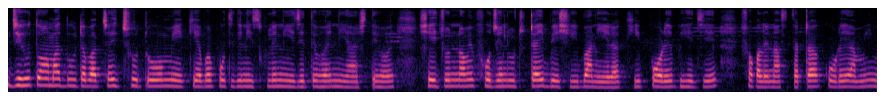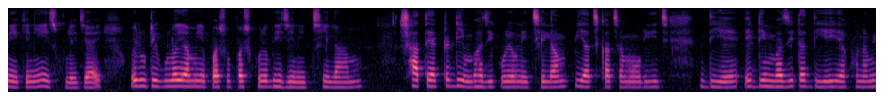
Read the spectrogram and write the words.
যেহেতু আমার দুইটা বাচ্চাই ছোট, মেয়েকে আবার প্রতিদিন স্কুলে নিয়ে যেতে হয়, নিয়ে আসতে হয়, সেই জন্য আমি ফ্রোজেন রুটিটাই বেশি বানিয়ে রাখি। পরে ভেজে সকালে নাস্তাটা করে আমি মেয়েকে নিয়ে স্কুলে যাই। ওই রুটিগুলোই আমি এপাশ ওপাশ করে ভেজে নিচ্ছিলাম। সাথে একটা ডিম ভাজি করেও নিচ্ছিলাম, পেঁয়াজ, কাঁচামরিচ দিয়ে। এই ডিম ভাজিটা দিয়েই এখন আমি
